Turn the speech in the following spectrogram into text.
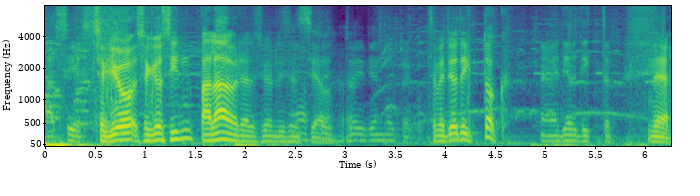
Así es. Se quedó, se quedó sin palabras el señor No, licenciado. estoy, estoy viendo otra cosa. Se metió a TikTok. Me metí al TikTok. Ya,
